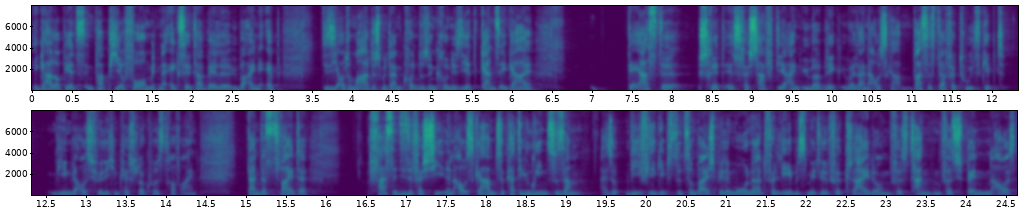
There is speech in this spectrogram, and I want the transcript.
Egal ob jetzt in Papierform, mit einer Excel-Tabelle, über eine App, die sich automatisch mit deinem Konto synchronisiert, ganz egal. Der erste Schritt ist, verschaff dir einen Überblick über deine Ausgaben. Was es da für Tools gibt, gehen wir ausführlich im Cashflow-Kurs drauf ein. Dann das zweite, fasse diese verschiedenen Ausgaben zu Kategorien zusammen. Also wie viel gibst du zum Beispiel im Monat für Lebensmittel, für Kleidung, fürs Tanken, fürs Spenden aus?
